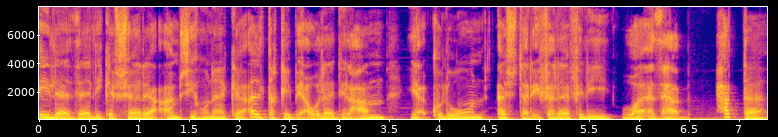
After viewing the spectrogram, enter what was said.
إلى ذلك الشارع أمشي هناك ألتقي بأولاد العم يأكلون أشتري فلافلي وأذهب. حتى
